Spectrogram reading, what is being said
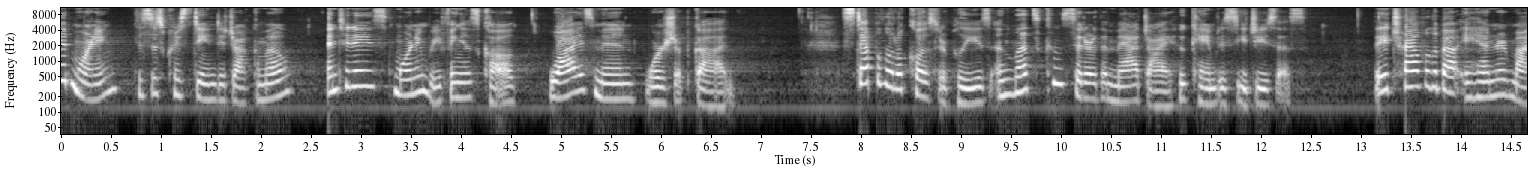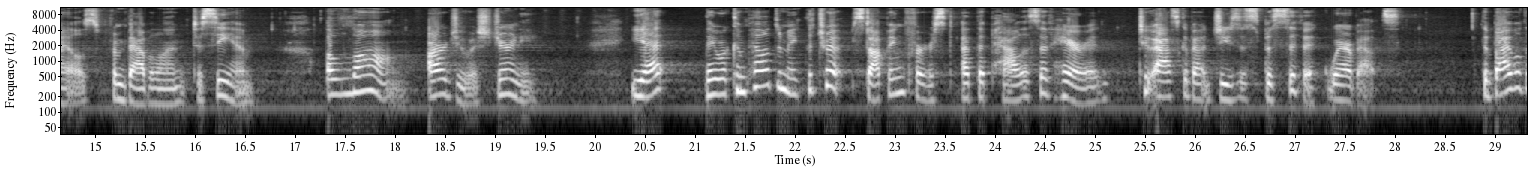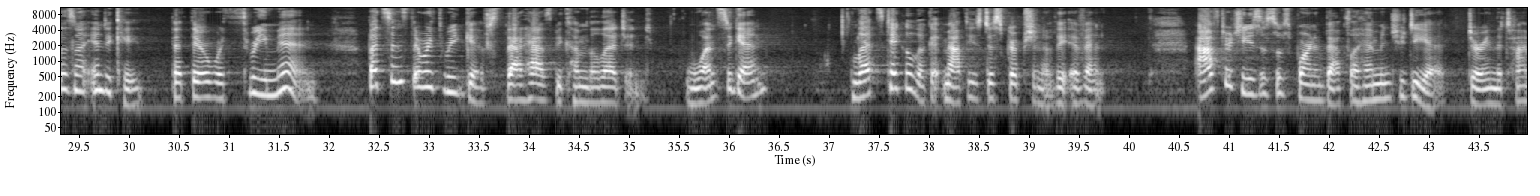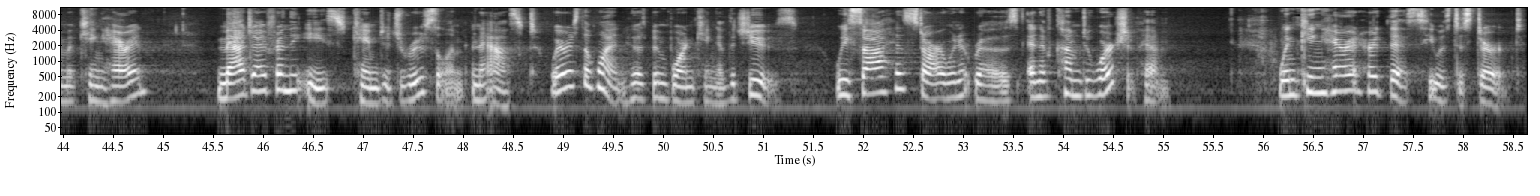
Good morning. This is Christine DiGiacomo, and today's morning briefing is called Wise Men Worship God. Step a little closer, please, and let's consider the Magi who came to see Jesus. They traveled about a hundred miles from Babylon to see him, a long, arduous journey. Yet they were compelled to make the trip, stopping first at the palace of Herod to ask about Jesus' specific whereabouts. The Bible does not indicate that there were three men, but since there were three gifts, that has become the legend. Once again, let's take a look at Matthew's description of the event. After Jesus was born in Bethlehem in Judea during the time of King Herod, Magi from the east came to Jerusalem and asked, Where is the one who has been born King of the Jews? We saw his star when it rose and have come to worship him. When King Herod heard this, he was disturbed,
